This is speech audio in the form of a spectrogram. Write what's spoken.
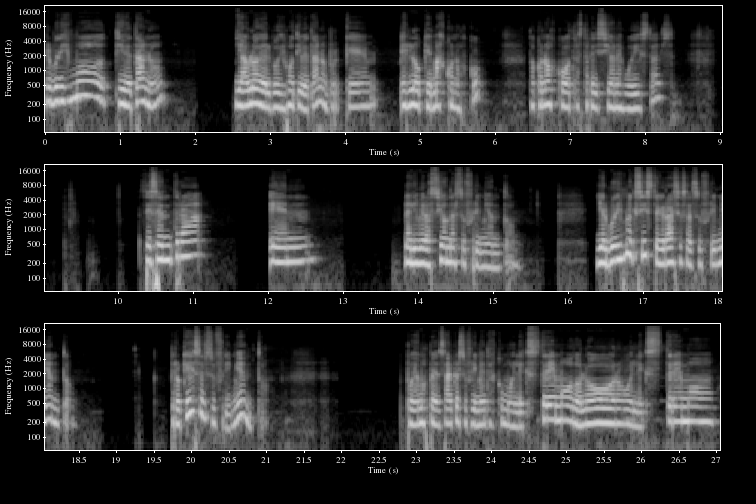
El budismo tibetano, y hablo del budismo tibetano porque es lo que más conozco, no conozco otras tradiciones budistas, se centra en la liberación del sufrimiento. Y el budismo existe gracias al sufrimiento. Pero ¿qué es el sufrimiento? Podemos pensar que el sufrimiento es como el extremo dolor o el extremo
